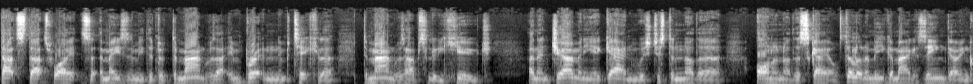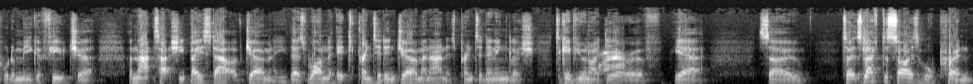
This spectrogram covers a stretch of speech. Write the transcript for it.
That's that's why it amazes me. The d- demand was that in Britain in particular. Demand was absolutely huge, and then Germany again was just another on another scale. Still an Amiga magazine going called Amiga Future, and that's actually based out of Germany. There's one. It's printed in German and it's printed in English to give you an idea of yeah. So so it's left a sizable print.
